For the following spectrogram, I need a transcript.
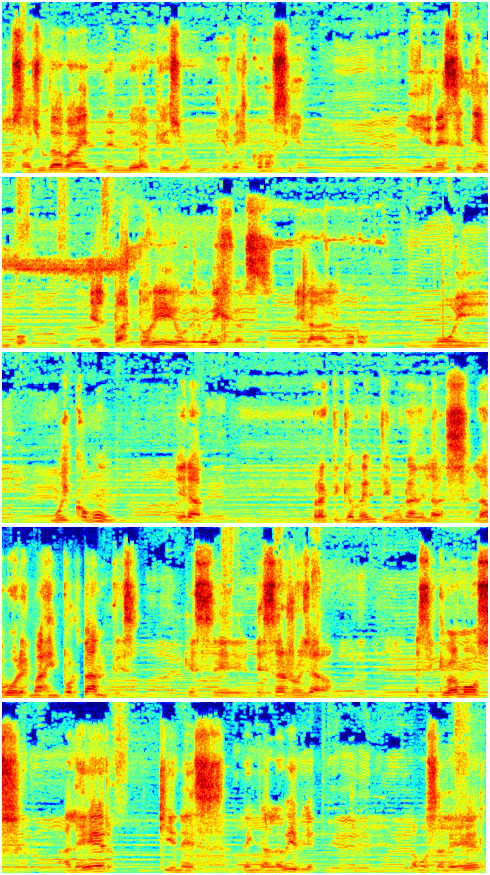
los ayudaba a entender aquello que desconocían. Y en ese tiempo, el pastoreo de ovejas era algo muy muy común. Era prácticamente una de las labores más importantes que se desarrollaba. Así que vamos a leer, quienes tengan la Biblia, vamos a leer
